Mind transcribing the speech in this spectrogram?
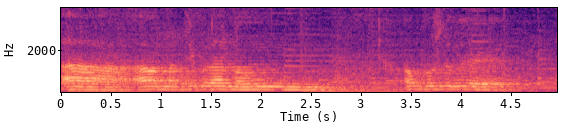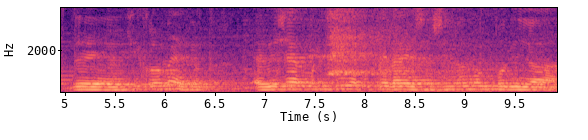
a, a matricularme mm, a un a un curso de, de ciclo medio e dixerme que tiña que ter a esa, senón non podía,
